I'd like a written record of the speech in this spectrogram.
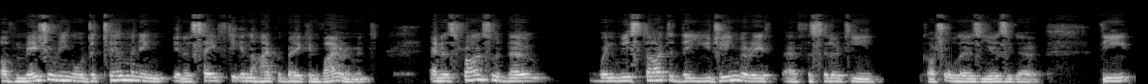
of measuring or determining, you know, safety in the hyperbaric environment. And as Frans would know, when we started the Eugene Marais uh, facility, gosh, all those years ago, the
